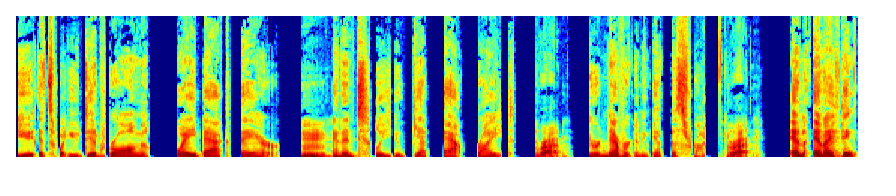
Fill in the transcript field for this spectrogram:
You it's what you did wrong way back there. Mm, And until you get that right, right. you're never going to get this right. Right. And and I think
